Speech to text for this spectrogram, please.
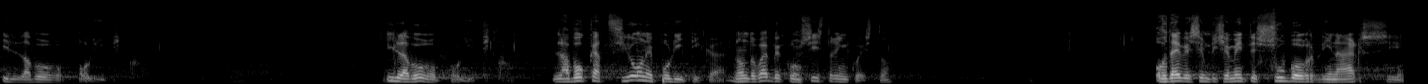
il lavoro politico. Il lavoro politico, la vocazione politica non dovrebbe consistere in questo? O deve semplicemente subordinarsi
